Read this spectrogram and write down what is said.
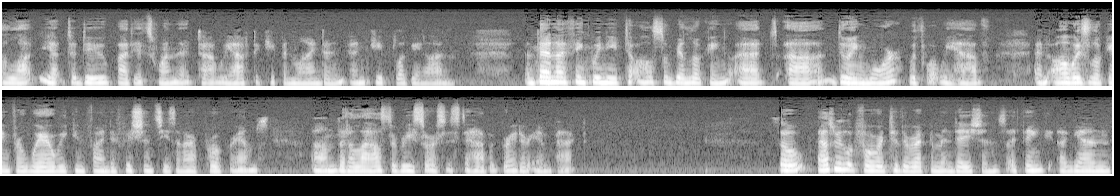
a lot yet to do, but it's one that uh, we have to keep in mind and, and, keep plugging on. And then I think we need to also be looking at uh, doing more with what we have and always looking for where we can find efficiencies in our programs um, that allows the resources to have a greater impact. So as we look forward to the recommendations, I think, again,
